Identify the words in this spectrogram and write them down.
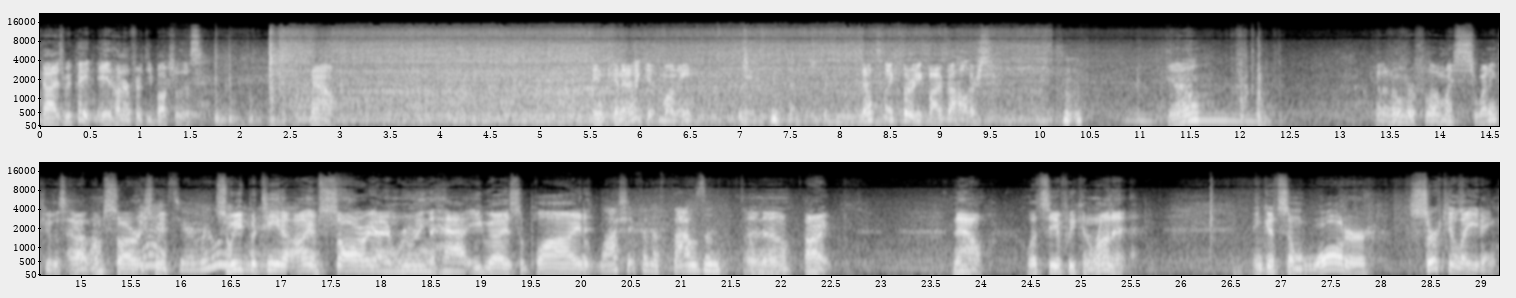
Guys, we paid 850 bucks for this. Now, in Connecticut money, that's like $35. you know? Got an overflow. Am I sweating through this hat? I'm sorry, yes, sweet. you're ruining Sweet it. Patina, I am sorry. I am ruining the hat you guys supplied. Wash it for the thousandth time. I know. All right. Now, let's see if we can run it and get some water circulating.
